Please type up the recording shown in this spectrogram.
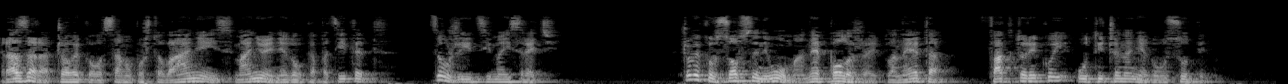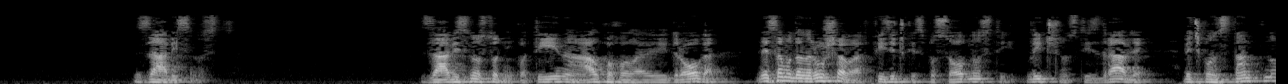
razara čovekovo samopoštovanje i smanjuje njegov kapacitet za užicima i sreći. Čovekov sobstveni um, a ne položaj planeta, faktor je koji utiče na njegovu sudbinu. Zavisnost Zavisnost od nikotina, alkohola ili droga ne samo da narušava fizičke sposobnosti, ličnost i zdravlje, već konstantno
